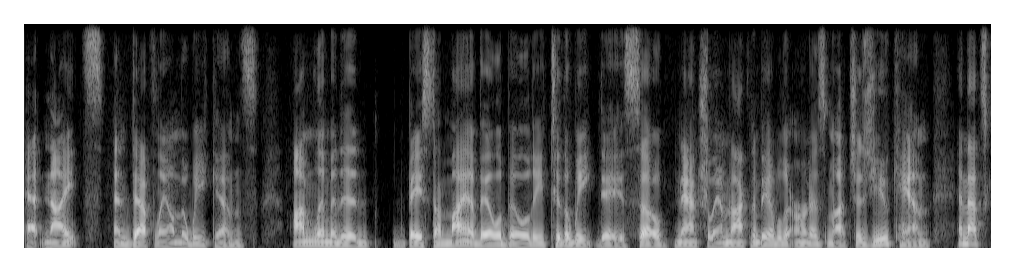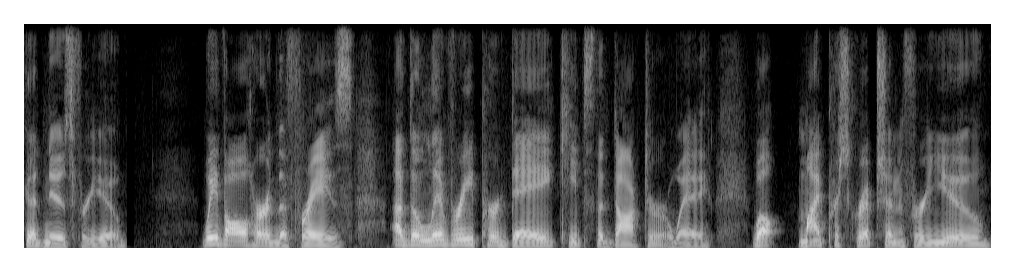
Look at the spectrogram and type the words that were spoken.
at nights and definitely on the weekends. I'm limited based on my availability to the weekdays, so naturally I'm not going to be able to earn as much as you can, and that's good news for you. We've all heard the phrase, a delivery per day keeps the doctor away. Well, my prescription for you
